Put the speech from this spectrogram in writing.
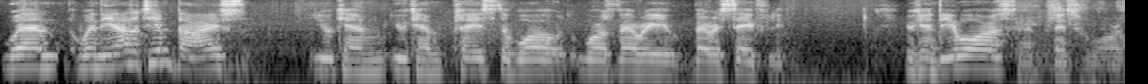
when when the other team dies you can you can place the world wars very very safely. You can de-wars and place wars.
